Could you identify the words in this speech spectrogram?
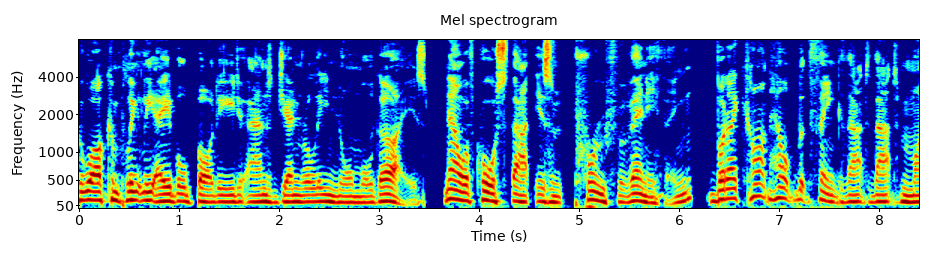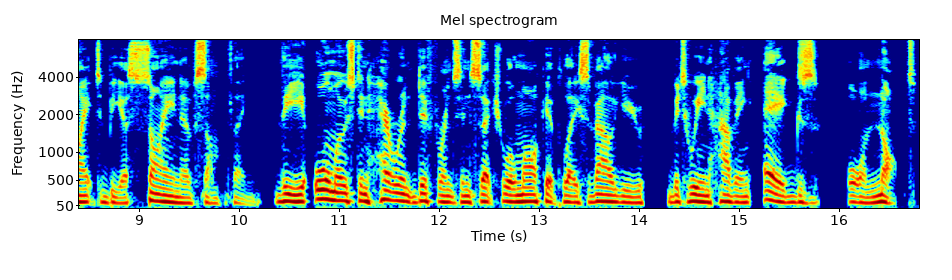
who are completely able bodied and generally normal guys. Now, of course, that isn't proof of anything, but I can't help but think that that might be a sign of something. The almost inherent difference in sexual marketplace value between having eggs or not.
